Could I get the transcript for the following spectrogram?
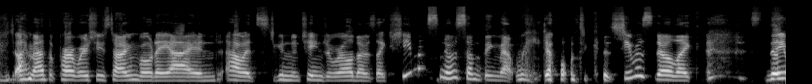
I'm at the part where she's talking about AI and how it's going to change the world. I was like, she must know something that we don't, because she must know like they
